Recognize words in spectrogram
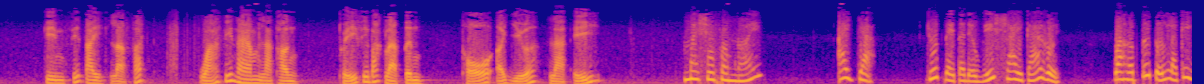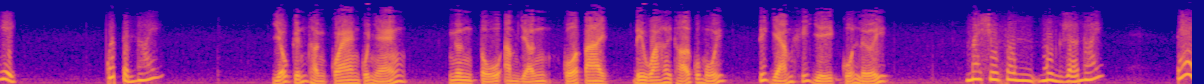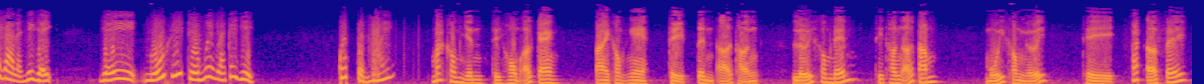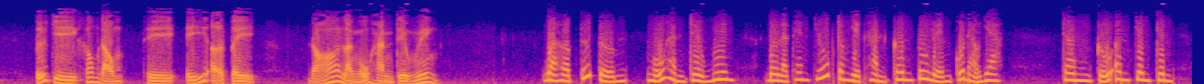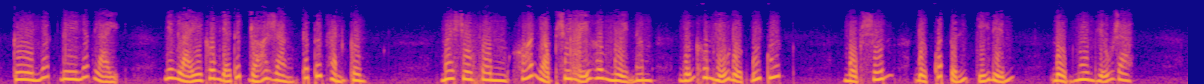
kim phía tây là phách, quả phía nam là thần, thủy phía bắc là tinh, thổ ở giữa là ý. Mai Sư Phong nói, Ai chà, trước đây ta đều nghĩ sai cả rồi. Hòa hợp tứ tưởng là cái gì? Quách tịnh nói, Dấu kính thần quan của nhãn, ngưng tụ âm giận của tai, điều hòa hơi thở của mũi, tiết giảm khí vị của lưỡi. Mai Sư Phong mừng rỡ nói, Té ra là như vậy. Vậy ngũ khí triều nguyên là cái gì? Quách tịnh nói, Mắt không nhìn thì hồn ở can, tai không nghe thì tinh ở thận, lưỡi không nếm thì thần ở tâm, mũi không ngửi thì phách ở phế, tứ chi không động thì ý ở tỳ. Đó là ngũ hành triều nguyên. Hòa hợp tứ tượng, ngũ hành triều nguyên đều là then chốt trong việc hành công tu luyện của đạo gia. Trong cửu âm chân kinh, cứ nhắc đi nhắc lại, nhưng lại không giải thích rõ ràng cách thức hành công. Mai Sư Phong khó nhọc suy nghĩ hơn 10 năm, vẫn không hiểu được bí quyết. Một sớm được quách tỉnh chỉ điểm, đột nhiên hiểu ra.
